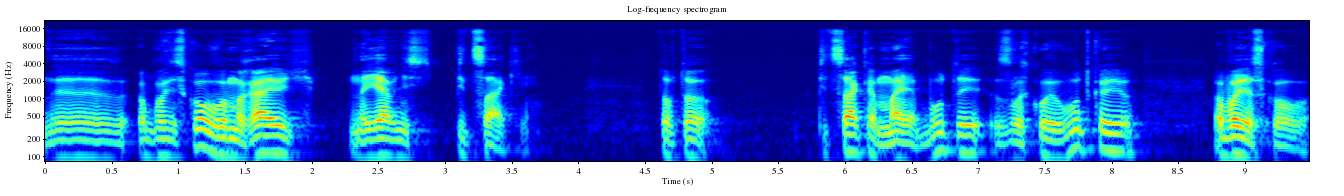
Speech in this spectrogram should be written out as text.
е, обов'язково вимагають наявність підсаки. Тобто підсака має бути з легкою вудкою обов'язково.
